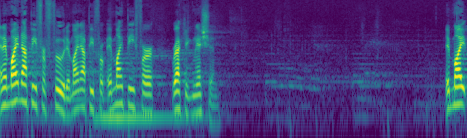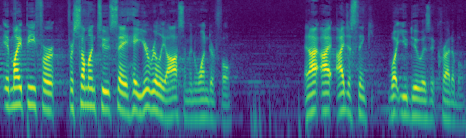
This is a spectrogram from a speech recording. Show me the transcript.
and it might not be for food, it might not be for it might be for recognition. It might, it might be for, for someone to say, hey, you're really awesome and wonderful. And I, I, I just think what you do is incredible.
